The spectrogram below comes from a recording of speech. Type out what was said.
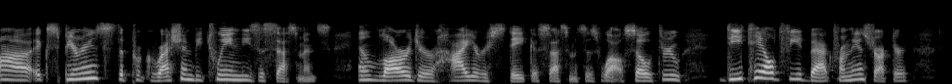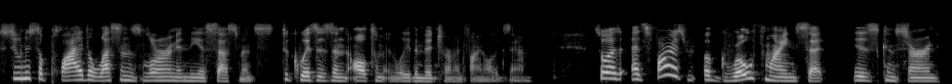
uh, experience the progression between these assessments and larger, higher stake assessments as well. So through detailed feedback from the instructor, students apply the lessons learned in the assessments to quizzes and ultimately the midterm and final exam. So as, as far as a growth mindset is concerned,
